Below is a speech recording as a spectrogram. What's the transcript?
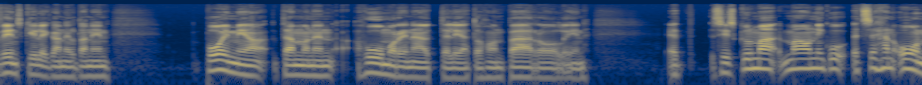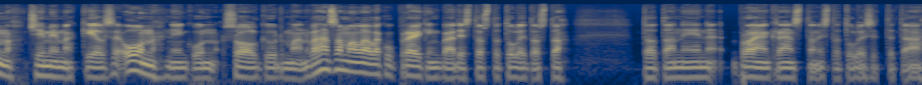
Vince Gilliganilta, niin poimia tämmöinen huumorinäyttelijä tuohon päärooliin. Et, siis kyllä mä, mä oon niinku, että sehän on Jimmy McGill, se on niin kuin Saul Goodman. Vähän samalla lailla kuin Breaking Badista tosta tuli tuosta tota niin, Brian Cranstonista tuli sitten tämä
